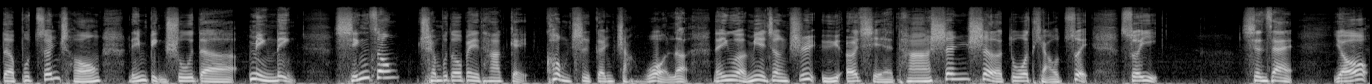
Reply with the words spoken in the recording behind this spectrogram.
得不遵从林炳书的命令，行踪全部都被他给控制跟掌握了。那因为有灭证之虞，而且他身涉多条罪，所以现在由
